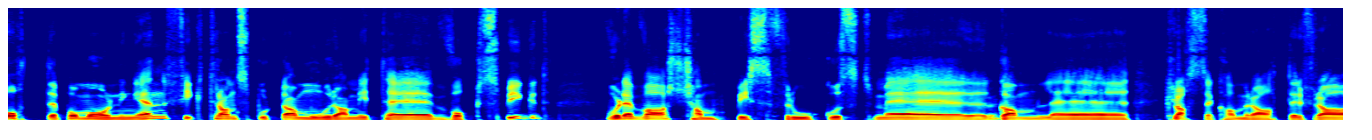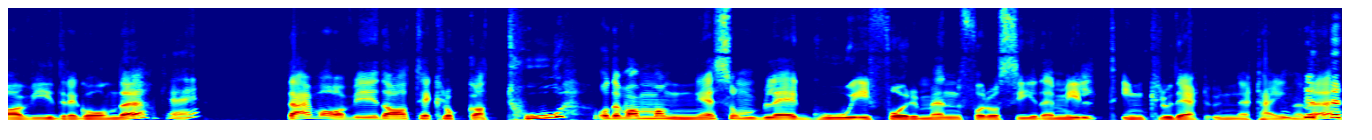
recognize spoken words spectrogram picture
åtte på morgenen, fikk transport av mora mi til Vågsbygd. Hvor det var sjampisfrokost med gamle klassekamerater fra videregående. Okay. Der var vi da til klokka to, og det var mange som ble gode i formen, for å si det mildt, inkludert undertegnede.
